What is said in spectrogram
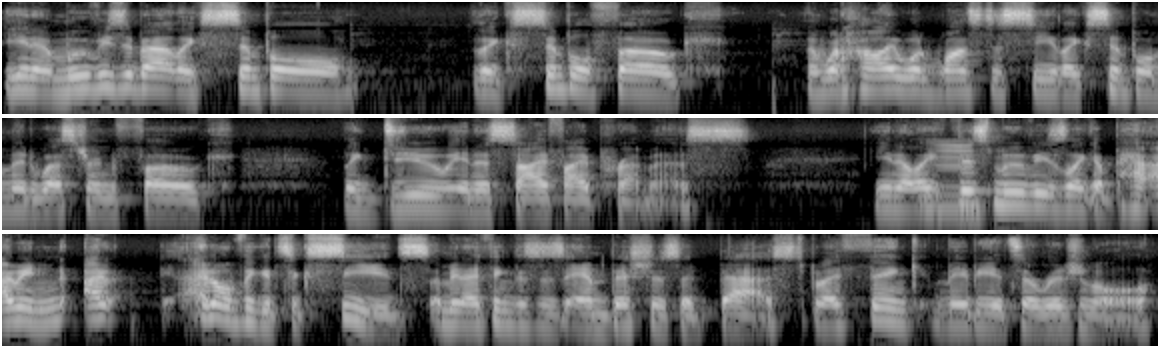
You know, movies about like simple, like simple folk, and what Hollywood wants to see like simple Midwestern folk, like do in a sci-fi premise. You know, like this movie's like a. pa- I mean, I I don't think it succeeds. I mean, I think this is ambitious at best, but I think maybe its original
